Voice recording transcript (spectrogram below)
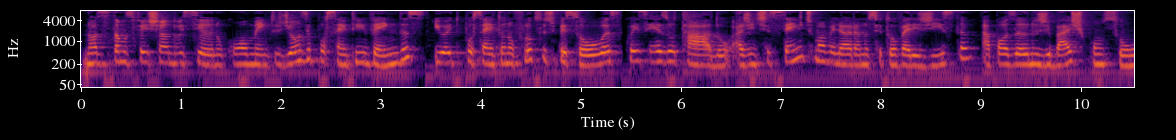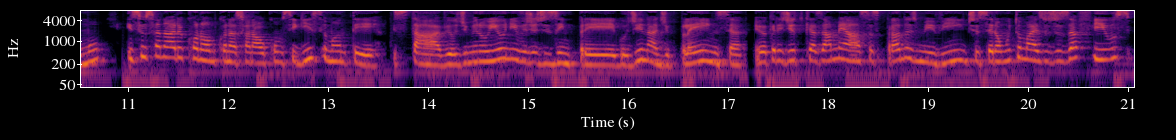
Nós estamos fechando esse ano com um aumento de 11% em vendas e 8% no fluxo de pessoas. Com esse resultado, a gente sente uma melhora no setor varejista após anos de baixo consumo. E se o cenário econômico nacional conseguir se manter estável, diminuir o nível de desemprego, de inadimplência, eu acredito que as ameaças para 2020 serão muito mais os desafios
